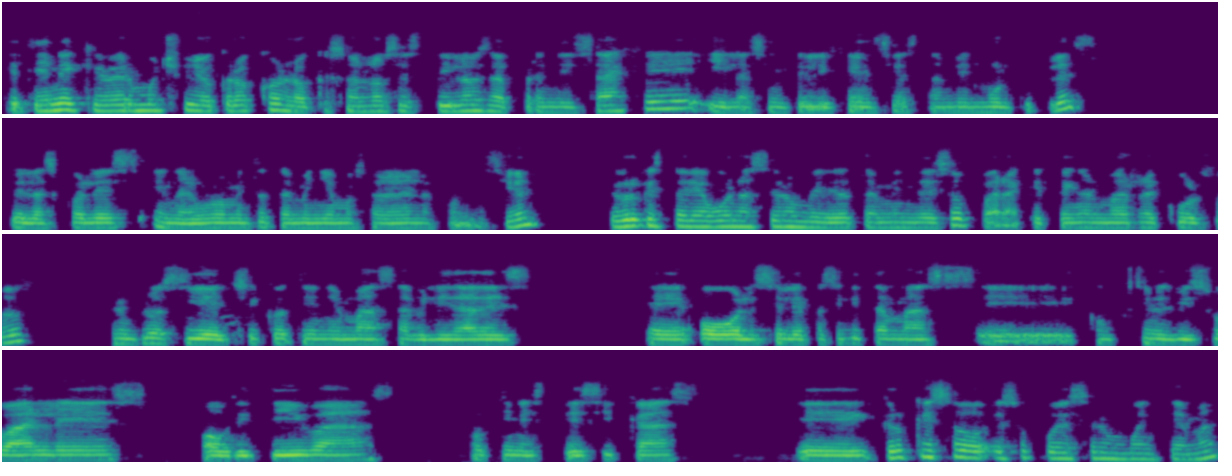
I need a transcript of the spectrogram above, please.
Que tiene que ver mucho, yo creo, con lo que son los estilos de aprendizaje y las inteligencias también múltiples, de las cuales en algún momento también ya hemos hablado en la fundación. Yo creo que estaría bueno hacer un video también de eso para que tengan más recursos. Por ejemplo, si el chico tiene más habilidades eh, o se le facilita más eh, con cuestiones visuales, auditivas o kinestésicas. Eh, creo que eso, eso puede ser un buen tema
